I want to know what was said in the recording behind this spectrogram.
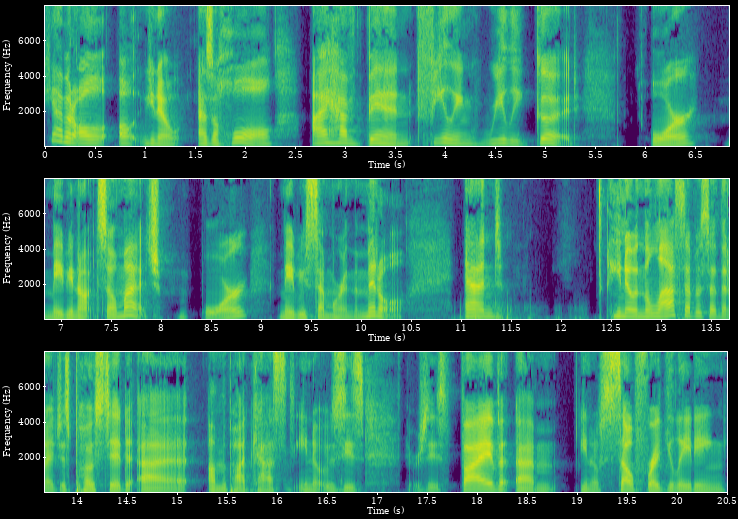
yeah, but all, all you know, as a whole, I have been feeling really good. Or maybe not so much, or maybe somewhere in the middle. And you know, in the last episode that I just posted uh, on the podcast, you know, it was these there was these five um, you know, self-regulating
